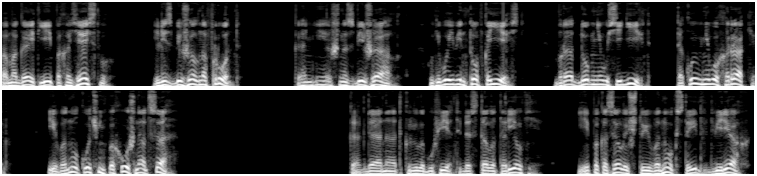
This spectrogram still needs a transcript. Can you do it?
Помогает ей по хозяйству? Или сбежал на фронт? Конечно, сбежал. У него и винтовка есть. Брат дом не усидит. Такой у него характер. Иванок очень похож на отца. Когда она открыла буфет и достала тарелки, ей показалось, что Иванок стоит в дверях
